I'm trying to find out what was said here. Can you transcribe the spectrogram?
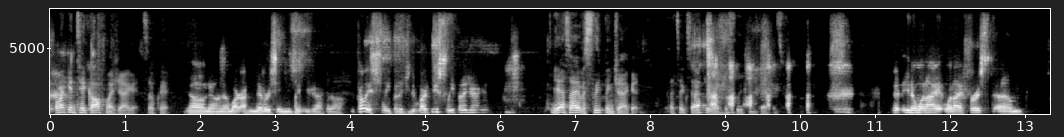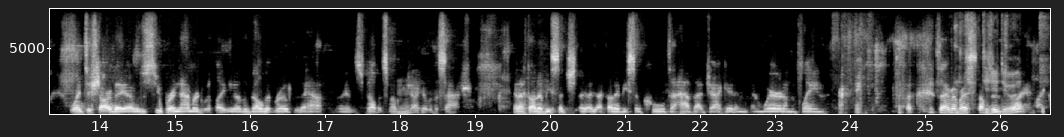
Or I can take off my jacket. It's okay. No, no, no, Mark. I've never seen you take your jacket off. You probably sleep in it. Mark, do you sleep in a jacket? Yes, I have a sleeping jacket. That's exactly what the sleeping jacket is. You know, when I when I first um, went to Charvet, I was super enamored with like you know the velvet robe that they have, this velvet smoking mm-hmm. jacket with a sash, and I thought it'd be such. I thought it'd be so cool to have that jacket and, and wear it on the plane. so I remember I stuffed. It. Did you do my, it?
